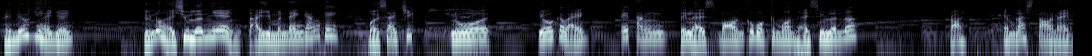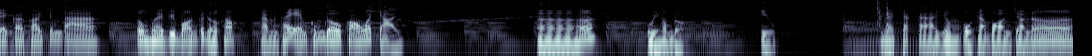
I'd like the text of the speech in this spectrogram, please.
Hệ nước với hệ gì? Đừng nói hệ siêu linh nha Tại vì mình đang gắn cái bờ sai chiếc lua vô các bạn. Cái tăng tỷ lệ spawn của Pokemon hệ siêu linh á. Rồi Em Blastoise này để coi coi chúng ta tung Heavy Ball có được không? Tại mình thấy em cũng đô con quá trời. Ờ uh, hả Ui không được. Yêu. Thì là chắc uh, dùng Ultra Ball cho nó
